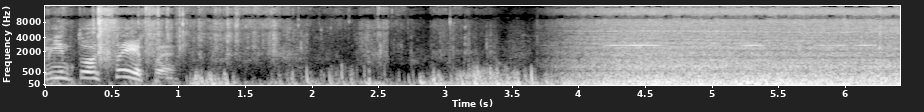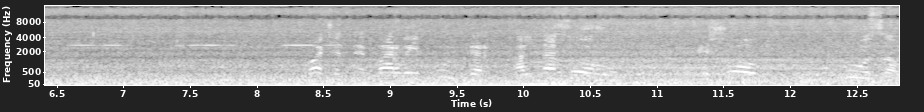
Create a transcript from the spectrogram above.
він то сипе. Бачите, перший бункер Альдазору пішов у кузов.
